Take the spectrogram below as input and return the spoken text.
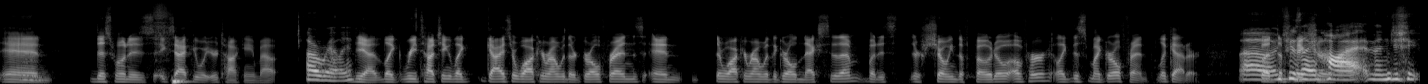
and this one is exactly what you're talking about. oh, really? Yeah, like retouching. Like guys are walking around with their girlfriends, and they're walking around with the girl next to them, but it's they're showing the photo of her. Like this is my girlfriend. Look at her. Oh, But and she's like hot, and then she,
